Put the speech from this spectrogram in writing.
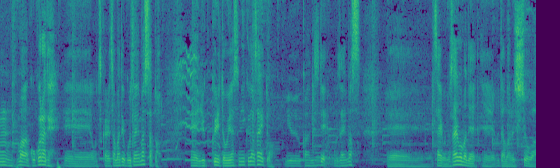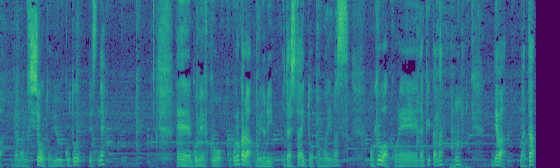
うん、まあここらで、えー、お疲れ様でございましたと、えー、ゆっくりとお休みくださいという感じでございます。えー、最後の最後まで、えー、歌丸師匠は歌丸師匠ということですね。えー、ご冥福を心からお祈りいたしたいと思います。もう今日はこれだけかな。うん。ではまた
